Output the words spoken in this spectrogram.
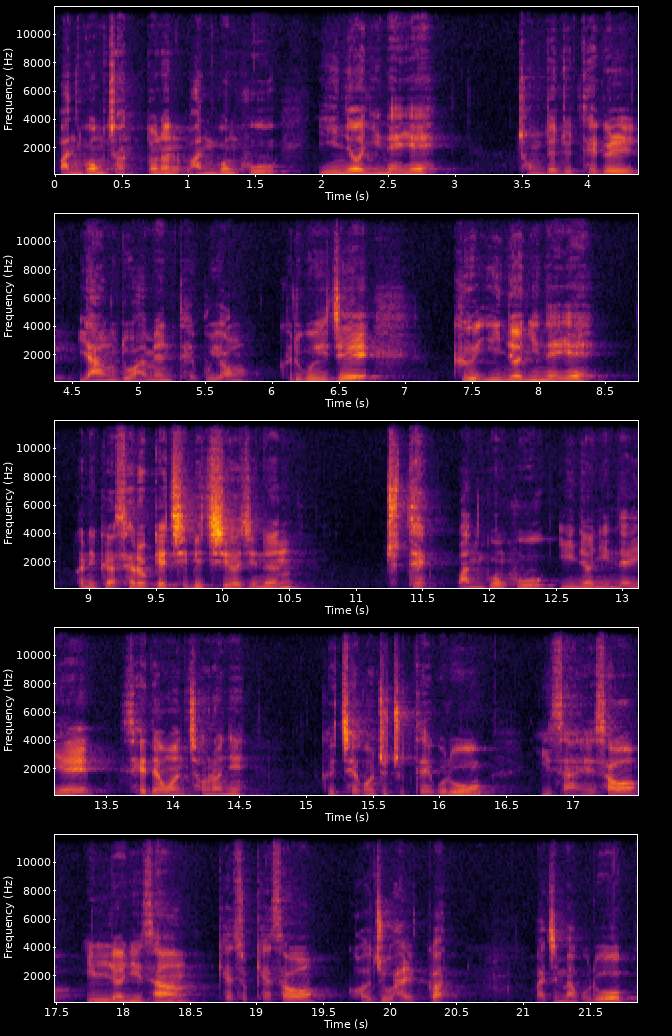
완공 전 또는 완공 후 2년 이내에 정전주택을 양도하면 되고요. 그리고 이제 그 2년 이내에 그러니까 새롭게 집이 지어지는 주택 완공 후 2년 이내에 세대원 전원이 그 재건축 주택으로 이사해서 1년 이상 계속해서 거주할 것 마지막으로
